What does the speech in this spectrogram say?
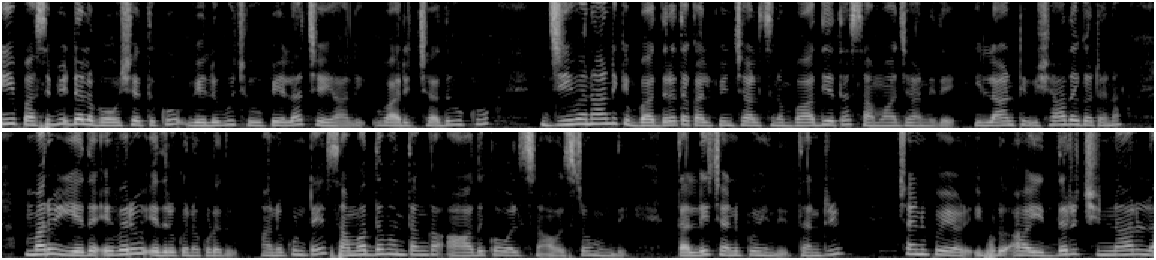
ఈ పసిబిడ్డల భవిష్యత్తుకు వెలుగు చూపేలా చేయాలి. వారి చదువుకు జీవనానికి భద్రత కల్పించాల్సిన బాధ్యత సమాజానిదే. ఇలాంటి విషాద ఘటన మరి ఎద ఎవరూ ఎదుర్కొనకూడదు. అనుకుంటే సమర్థవంతంగా ఆదుకోవాల్సిన అవసరం ఉంది. తల్లి చనిపోయింది తండ్రి చనిపోయాడు. ఇప్పుడు ఆ ఇద్దరు చిన్నారుల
